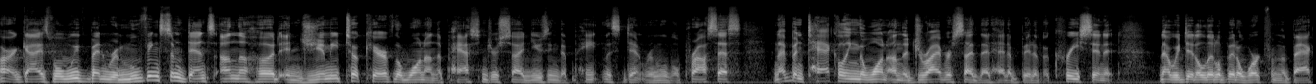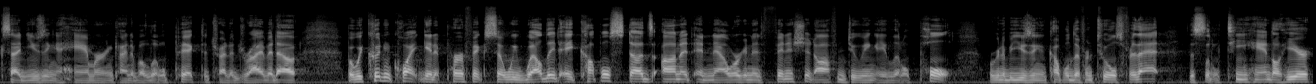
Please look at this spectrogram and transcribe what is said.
All right, guys, well, we've been removing some dents on the hood, and Jimmy took care of the one on the passenger side using the paintless dent removal process. And I've been tackling the one on the driver's side that had a bit of a crease in it. Now, we did a little bit of work from the backside using a hammer and kind of a little pick to try to drive it out, but we couldn't quite get it perfect, so we welded a couple studs on it, and now we're gonna finish it off doing a little pull. We're gonna be using a couple different tools for that, this little T-handle here,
